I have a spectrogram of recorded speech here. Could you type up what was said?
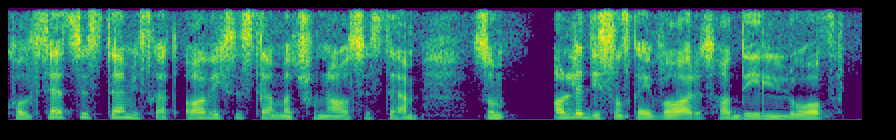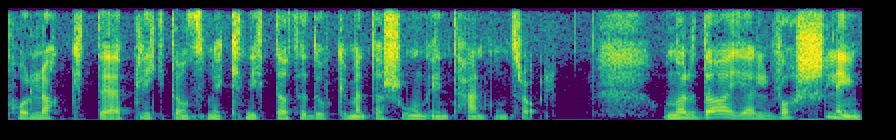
kvalitetssystem, vi skal ha et avvikssystem og et journalsystem som alle de som skal ivareta de lovpålagte pliktene som er knytta til dokumentasjon og internkontroll. Og når det da gjelder varsling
